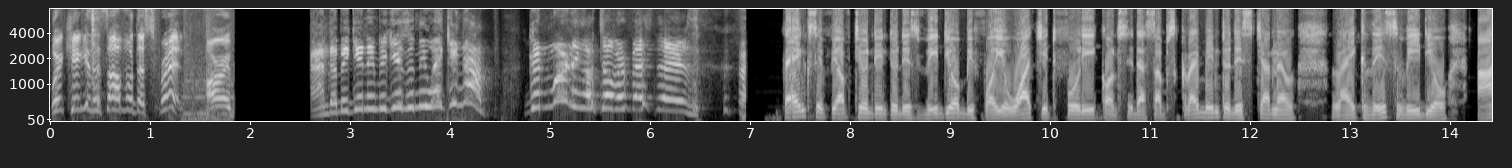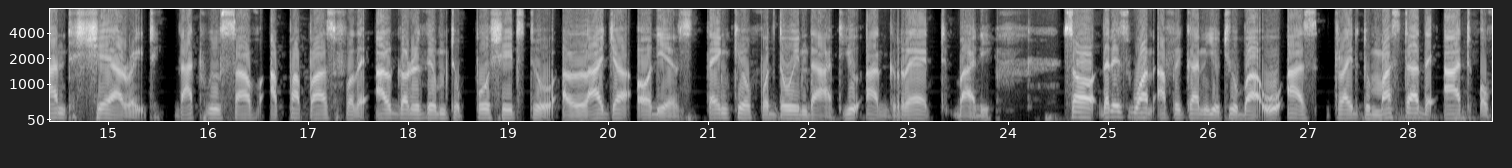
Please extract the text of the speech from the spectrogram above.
We're kicking this off with a sprint. All right. And the beginning begins with me waking up. Good morning, Oktoberfesters. Thanks if you have tuned into this video. Before you watch it fully, consider subscribing to this channel, like this video and share it. That will serve a purpose for the algorithm to push it to a larger audience. Thank you for doing that. You are great, buddy. So there is one African YouTuber who has tried to master the art of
